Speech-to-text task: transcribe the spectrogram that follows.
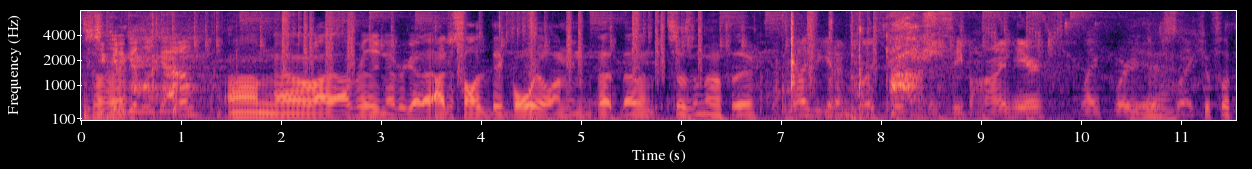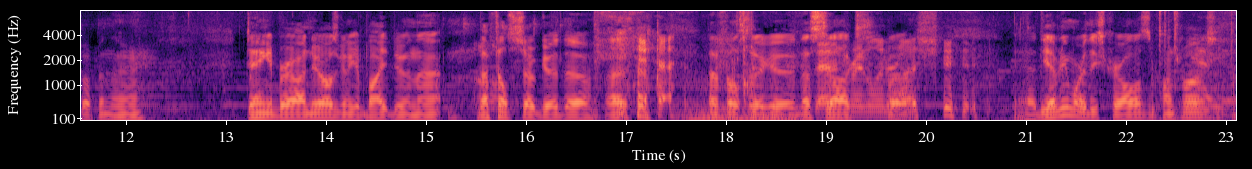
Did you get a good look at him? Um, no, I, I really never got it. I just saw his big boil. I mean, that that says enough there. Now as you get up close to this, you can see behind here, like where Yeah, there's like could flip up in there. Dang it, bro! I knew I was gonna get bite doing that. That felt so good though. That, yeah, that felt so good. That that sucks. adrenaline rush. Yeah. Do you have any more of these crawls, the punch bugs? yeah.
